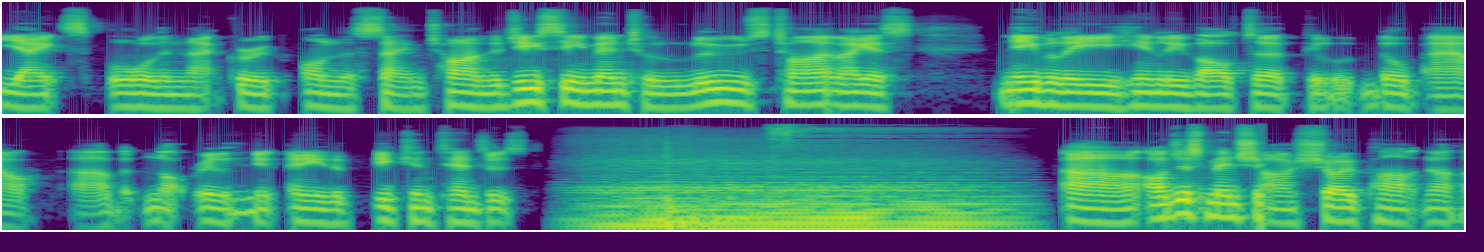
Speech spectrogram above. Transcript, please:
Yates, all in that group on the same time. The GC meant to lose time, I guess, Nibali, Hindley, Valter, Bilbao, uh, but not really any of the big contenders. Uh, I'll just mention our show partner,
